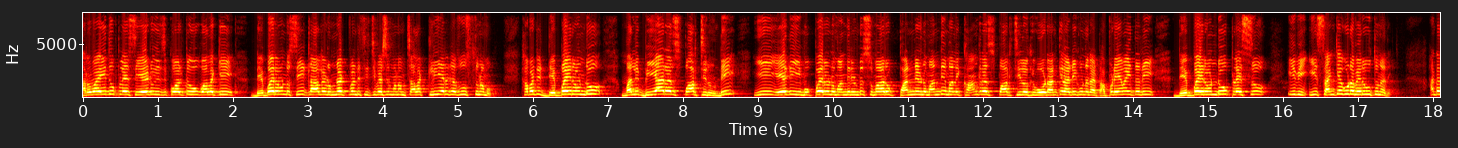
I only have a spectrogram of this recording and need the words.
అరవై ఐదు ప్లస్ ఏడు ఈజ్ ఈక్వల్ టు వాళ్ళకి డెబ్బై రెండు సీట్లు ఆల్రెడీ ఉన్నటువంటి సిచ్యువేషన్ మనం చాలా క్లియర్గా చూస్తున్నాము. కాబట్టి డెబ్బై రెండు మళ్ళీ బీఆర్ఎస్ పార్టీ నుండి ఈ ఏది ముప్పై రెండు మంది నుండి సుమారు పన్నెండు మంది మళ్ళీ కాంగ్రెస్ పార్టీలోకి పోవడానికి రెడీగా ఉన్నారట. అప్పుడు ఏమవుతుంది డెబ్బై రెండు ప్లస్ ఇవి ఈ సంఖ్య కూడా పెరుగుతున్నది. అంటే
